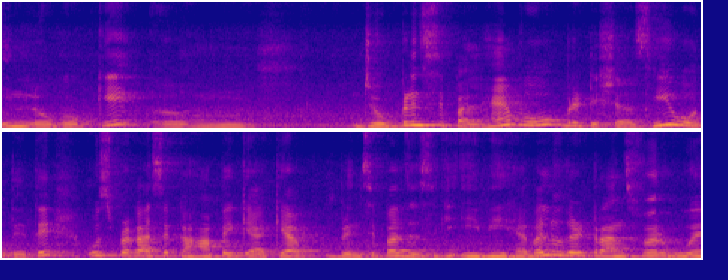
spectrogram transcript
इन लोगों के जो प्रिंसिपल हैं वो ब्रिटिशर्स ही होते थे। उस प्रकार से कहाँ पे क्या क्या प्रिंसिपल जैसे कि ई वी हेवल उधर ट्रांसफ़र हुए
